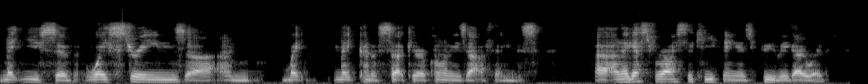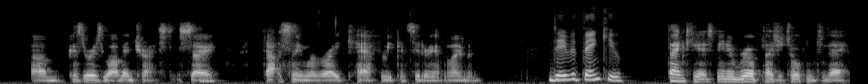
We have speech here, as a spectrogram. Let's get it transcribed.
make use of waste streams uh, and make make kind of circular economies out of things. Uh, and I guess for us, the key thing is who we go with, because um, there is a lot of interest. So that's something we're very carefully considering at the moment. David, thank you. Thank you. It's been a real pleasure talking today.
